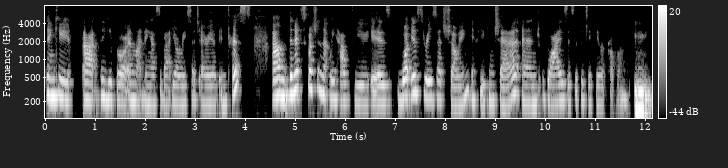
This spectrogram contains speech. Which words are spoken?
Thank you. Uh, thank you for enlightening us about your research area of interest. Um, the next question that we have for you is What is the research showing, if you can share, and why is this a particular problem? Mm.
